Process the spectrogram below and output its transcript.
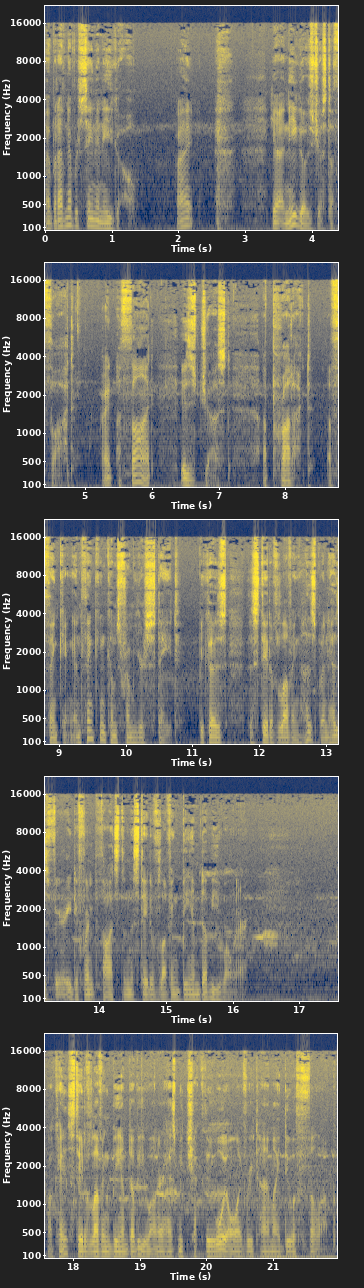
right? but I've never seen an ego, right? yeah, an ego is just a thought, right? A thought is just a product of thinking. And thinking comes from your state because the state of loving husband has very different thoughts than the state of loving BMW owner. Okay, the state of loving BMW owner has me check the oil every time I do a fill up.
